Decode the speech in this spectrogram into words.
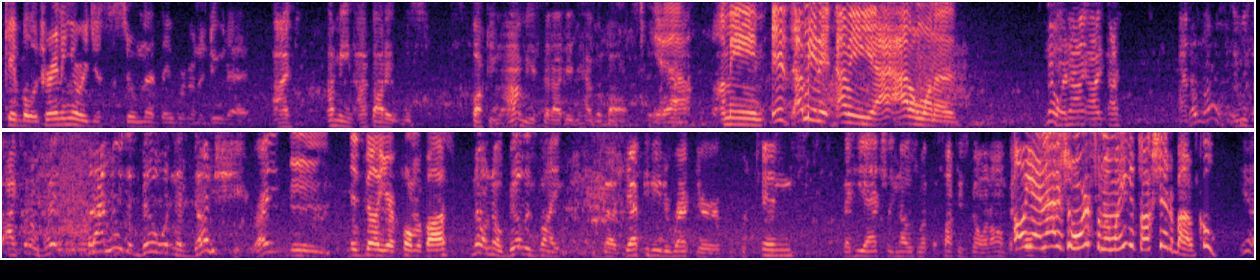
capable of training, or you just assumed that they were gonna do that? I, I mean, I thought it was fucking obvious that I didn't have a boss. Yeah. I mean, it. I mean, it. I mean, yeah. I, I don't want to. No, and I, I, I, I don't know. It was I could have went, but I knew that Bill wouldn't have done shit, right? Mm, is Bill your former boss? No, no, Bill is like the deputy director who pretends that he actually knows what the fuck is going on. But Oh yeah. Now that you don't work for no more, you can talk shit about him. Cool. Yeah.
